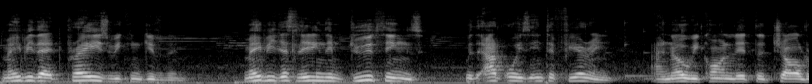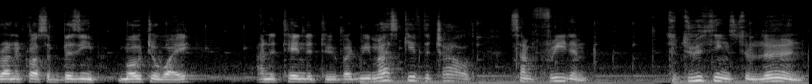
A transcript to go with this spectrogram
Maybe that praise we can give them. Maybe just letting them do things without always interfering. I know we can't let the child run across a busy motorway unattended to, but we must give the child some freedom to do things, to learn.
